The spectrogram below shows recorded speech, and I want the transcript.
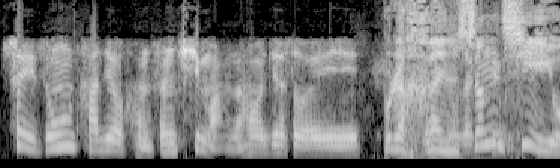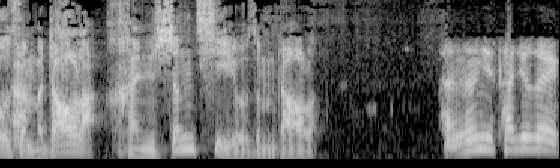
最终他就很生气嘛，然后就说不是很生气又怎么着了？很生气又怎么着了？很生气，他就在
